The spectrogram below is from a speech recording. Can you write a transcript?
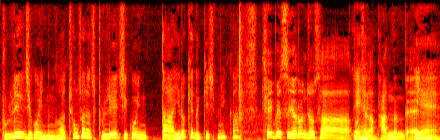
불리해지고 있는 것, 총선에서 불리해지고 있다, 이렇게 느끼십니까? KBS 여론조사도 예. 제가 봤는데 예.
